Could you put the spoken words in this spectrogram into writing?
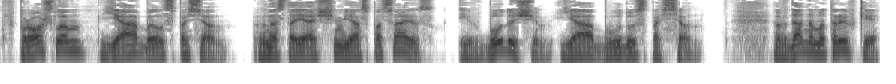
В прошлом я был спасен. В настоящем я спасаюсь, и в будущем я буду спасен. В данном отрывке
